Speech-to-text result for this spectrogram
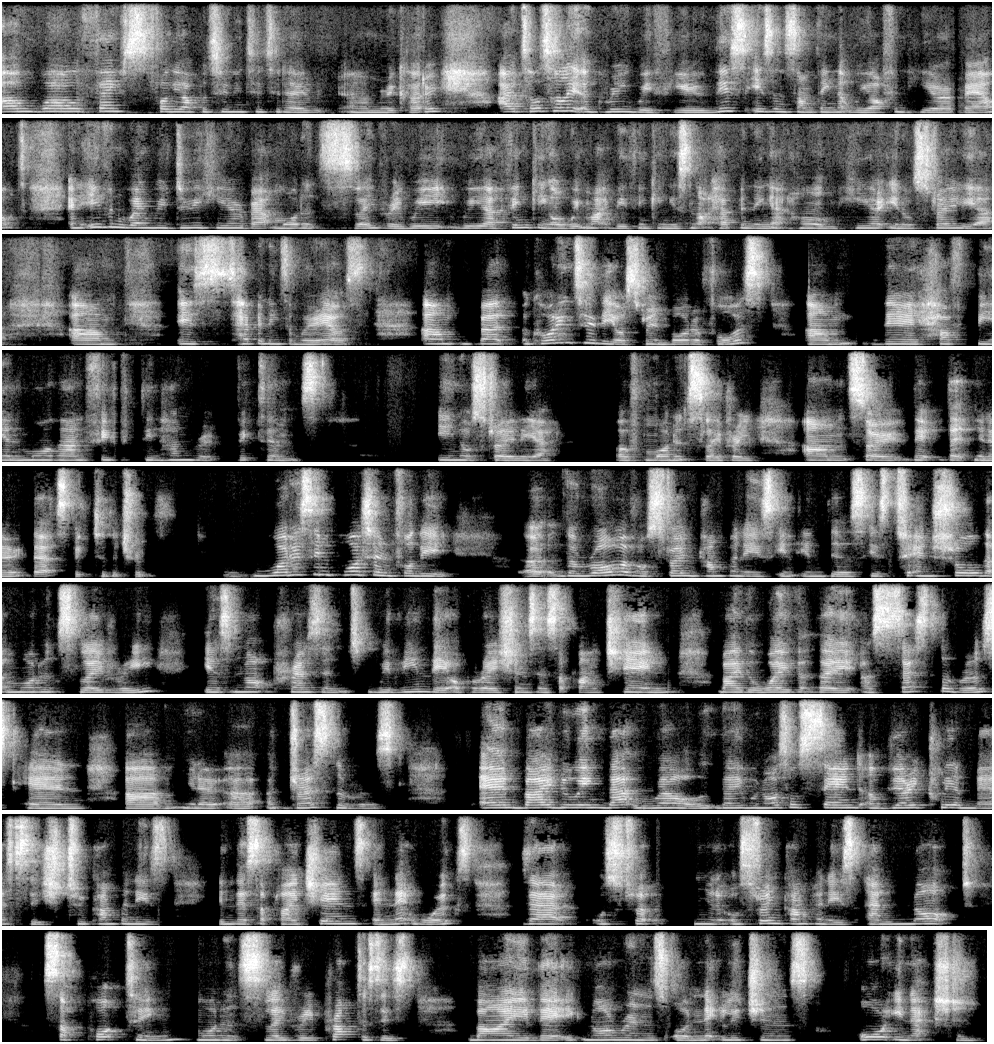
Um, well, thanks for the opportunity today, um, Ricardo. I totally agree with you. This isn't something that we often hear about. And even when we do hear about modern slavery, we, we are thinking, or we might be thinking, it's not happening at home here in Australia. Um, it's happening somewhere else. Um, but according to the Australian Border Force, um, there have been more than 1,500 victims in Australia of modern slavery. Um, so that, that, you know, that speak to the truth. What is important for the uh, the role of Australian companies in, in this is to ensure that modern slavery is not present within their operations and supply chain by the way that they assess the risk and um, you know uh, address the risk and by doing that well, they will also send a very clear message to companies in their supply chains and networks that Austra- you know, Australian companies are not supporting modern slavery practices by their ignorance or negligence or inaction.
